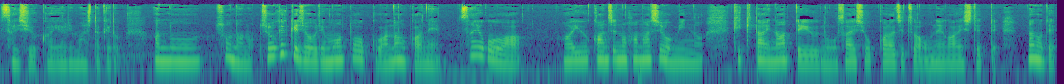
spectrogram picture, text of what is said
最終回やりましたけどあのそうなの小劇場リモートークはなんかね最後はああいう感じの話をみんな聞きたいなっていうのを最初から実はお願いしててなので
